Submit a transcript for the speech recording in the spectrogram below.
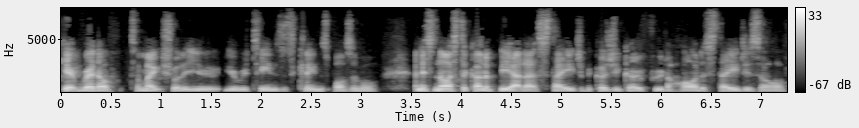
get rid of to make sure that you, your routine is as clean as possible. And it's nice to kind of be at that stage because you go through the harder stages of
